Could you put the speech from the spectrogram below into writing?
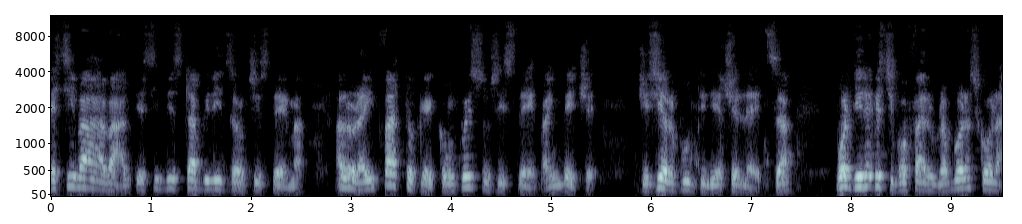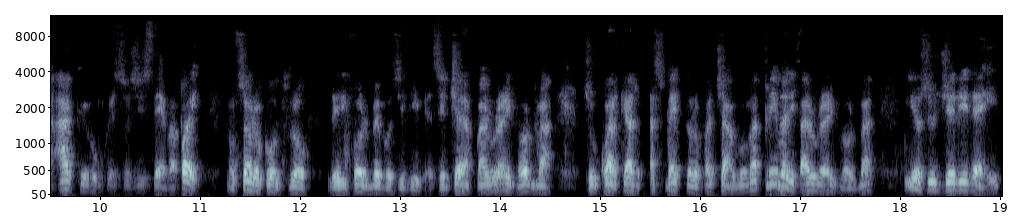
e si va avanti e si destabilizza un sistema. Allora il fatto che con questo sistema invece ci siano punti di eccellenza vuol dire che si può fare una buona scuola anche con questo sistema. Poi non sono contro le riforme positive, se c'è da fare una riforma su qualche aspetto lo facciamo, ma prima di fare una riforma io suggerirei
